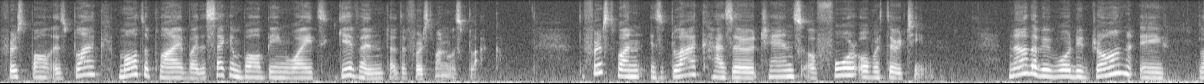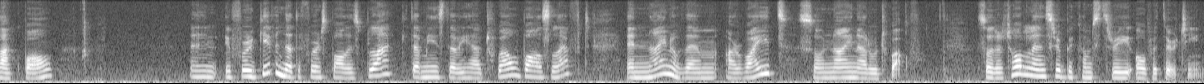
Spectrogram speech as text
First ball is black multiplied by the second ball being white given that the first one was black. The first one is black has a chance of 4 over 13. Now that we've already drawn a black ball, and if we're given that the first ball is black, that means that we have 12 balls left and 9 of them are white, so 9 out of 12. So the total answer becomes 3 over 13.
